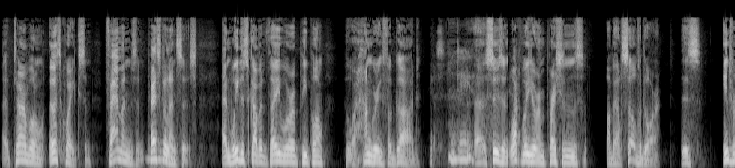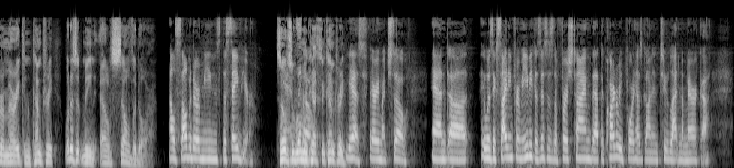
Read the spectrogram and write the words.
uh, terrible earthquakes and famines and pestilences. And we discovered they were a people who were hungry for God. Yes. Indeed. Uh, Susan, what were your impressions of El Salvador, this inter American country? What does it mean, El Salvador? El Salvador means the Savior. So it's a Roman so- Catholic country. Yes, very much so. And uh, it was exciting for me because this is the first time that the Carter Report has gone into Latin America.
